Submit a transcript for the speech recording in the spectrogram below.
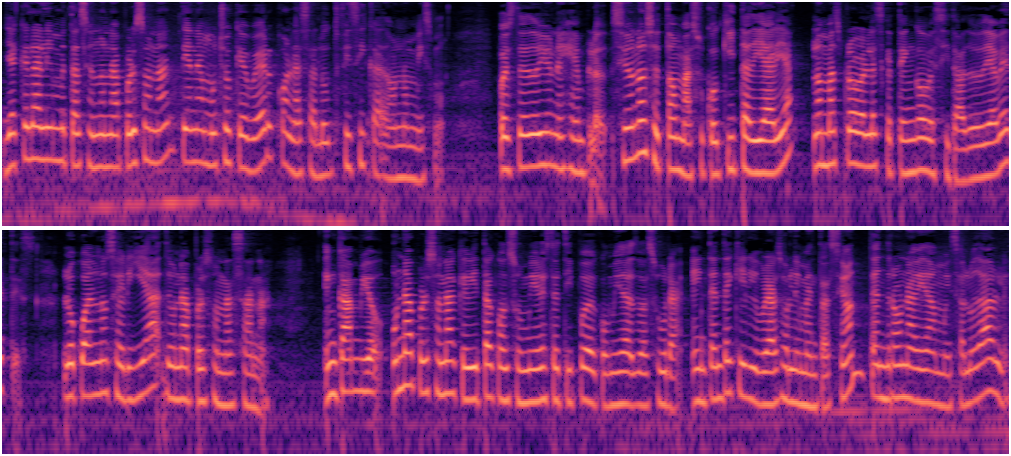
ya que la alimentación de una persona tiene mucho que ver con la salud física de uno mismo. Pues te doy un ejemplo, si uno se toma su coquita diaria, lo más probable es que tenga obesidad o diabetes, lo cual no sería de una persona sana. En cambio, una persona que evita consumir este tipo de comidas basura e intenta equilibrar su alimentación tendrá una vida muy saludable.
